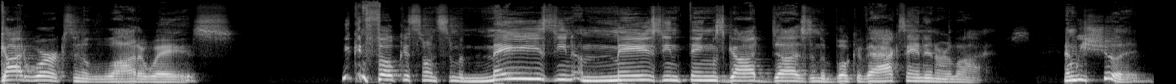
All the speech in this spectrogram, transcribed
God works in a lot of ways. You can focus on some amazing, amazing things God does in the book of Acts and in our lives. And we should.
